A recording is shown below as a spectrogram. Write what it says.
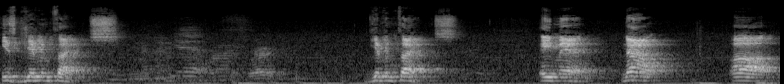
is giving thanks. Giving thanks. Amen. Now, uh,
